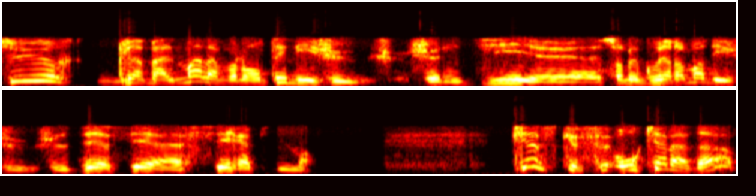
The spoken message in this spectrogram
sur globalement la volonté des juges. Je le dis euh, sur le gouvernement des juges. Je le dis assez assez rapidement. Qu'est-ce que c'est au Canada?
